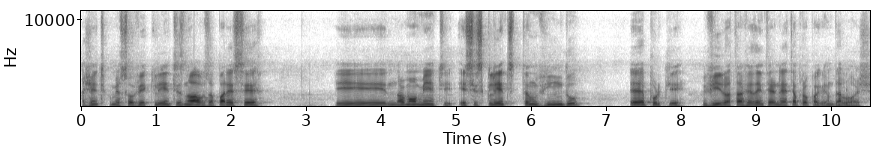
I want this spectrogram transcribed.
a gente começou a ver clientes novos aparecer e normalmente esses clientes estão vindo é, por quê? Viram através da internet a propaganda da loja.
